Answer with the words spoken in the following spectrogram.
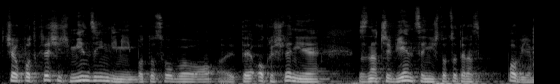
Chciał podkreślić między innymi, bo to słowo, to określenie znaczy więcej niż to, co teraz powiem,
